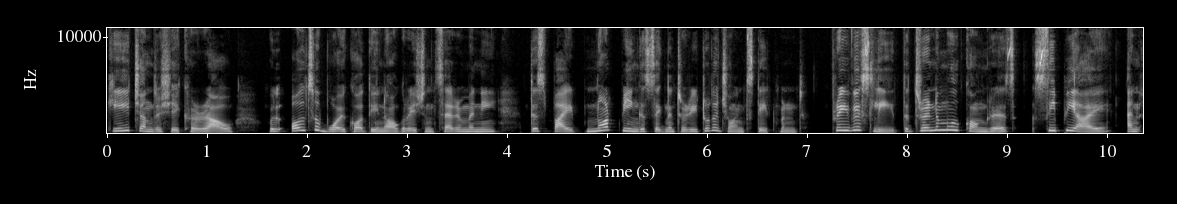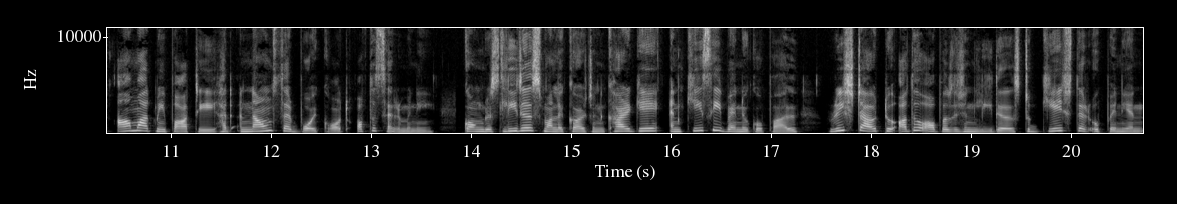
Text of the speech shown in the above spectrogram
K. Chandrasekhar Rao, will also boycott the inauguration ceremony despite not being a signatory to the joint statement. Previously, the Trinamool Congress, CPI, and Aam Aadmi Party had announced their boycott of the ceremony. Congress leaders Mallikarjun Kharge and KC Venugopal reached out to other opposition leaders to gauge their opinion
